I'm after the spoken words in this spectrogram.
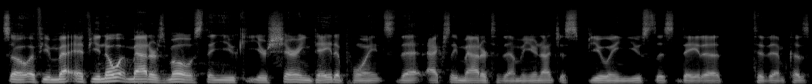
so if you if you know what matters most, then you you're sharing data points that actually matter to them, and you're not just spewing useless data to them. Because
